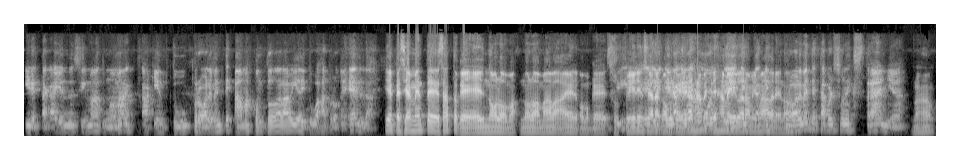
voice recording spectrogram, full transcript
y le está cayendo encima a tu mamá, a quien tú probablemente amas con toda la vida y tú vas a protegerla. Y especialmente, exacto, que él no lo, no lo amaba a él, como que su Sí, feelings eh, era como era- que era déjame, como déjame este- ayudar a mi esta- madre, ¿no? Probablemente esta persona extraña Ajá.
